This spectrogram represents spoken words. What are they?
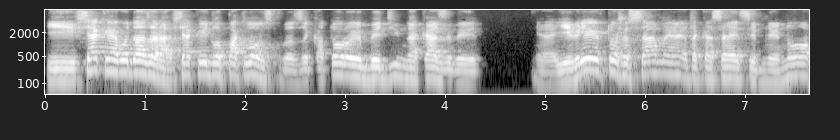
И всякая водозара, всякое идолопоклонство, за которое Бедин наказывает э, евреев, то же самое, это касается Ибн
